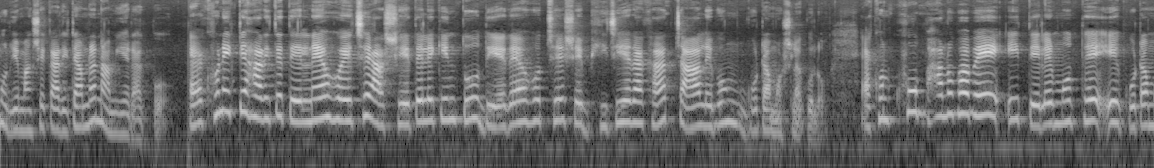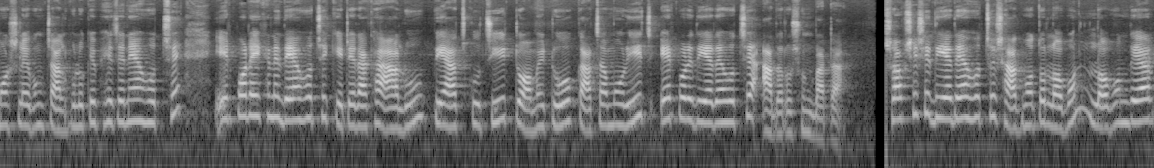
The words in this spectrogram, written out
মুরগির মাংসের কারিটা আমরা নামিয়ে রাখব। এখন একটি হাঁড়িতে তেল নেওয়া হয়েছে আর সে তেলে কিন্তু দিয়ে দেওয়া হচ্ছে সে ভিজিয়ে রাখা চাল এবং গোটা মশলাগুলো। এখন খুব ভালোভাবে এই তেলের মধ্যে এই গোটা মশলা এবং চালগুলোকে ভেজে নেওয়া হচ্ছে। এরপরে এখানে দেওয়া হচ্ছে কেটে রাখা আলু, পেঁয়াজ কুচি, টমেটো, কাঁচামরিচ। এরপরে দিয়ে দেওয়া হচ্ছে আদা রসুন বাটা। সবশেষে দিয়ে দেওয়া হচ্ছে স্বাদ মতো লবণ। লবণ দেওয়ার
